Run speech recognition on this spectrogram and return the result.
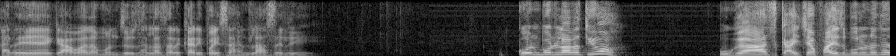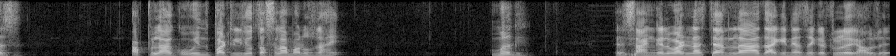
अरे गावाला मंजूर झाला सरकारी पैसा आणला असेल. कोण बोर्ड लावत यो? उगाच कायच्या फाईज बोलू नकस आपला गोविंद पाटील ह्यो तसला माणूस नाही. मग? सांगलवाडलाच त्यांना दागिन्याचं गटुळं घावलं.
